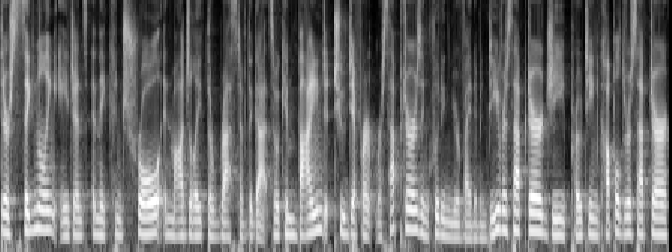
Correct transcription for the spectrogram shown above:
they're signaling agents and they control and modulate the rest of the gut. So, it can bind to different receptors, including your vitamin D receptor, G protein coupled receptor,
